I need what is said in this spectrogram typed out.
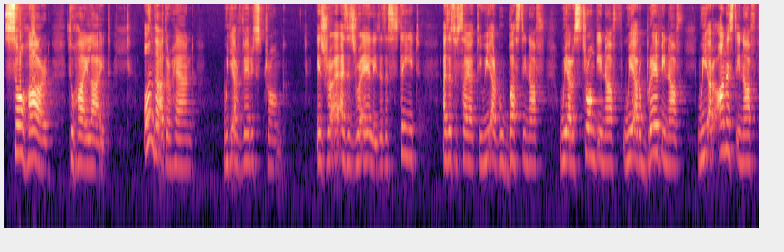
so hard to highlight. On the other hand, we are very strong. Israel, as Israelis, as a state, as a society, we are robust enough, we are strong enough, we are brave enough, we are honest enough,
